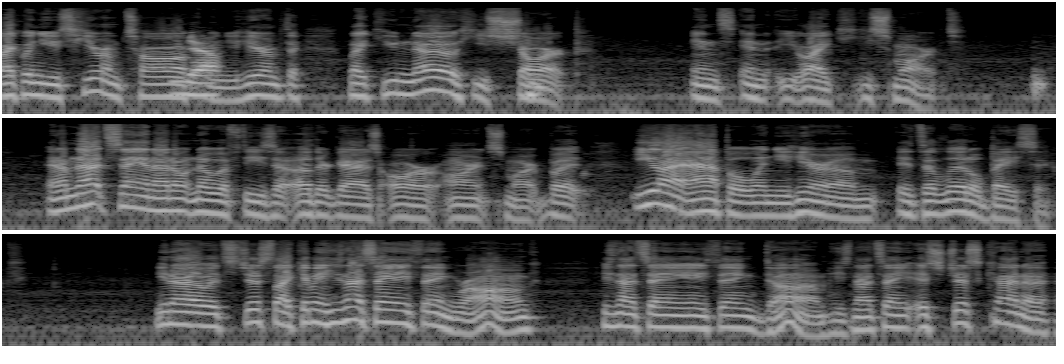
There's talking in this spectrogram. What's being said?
Like when you hear him talk, yeah. when you hear him, th- like you know he's sharp, in in like he's smart and I'm not saying I don't know if these other guys are or aren't smart, but Eli Apple, when you hear him, it's a little basic. You know, it's just like I mean, he's not saying anything wrong. He's not saying anything dumb. He's not saying it's just kind of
